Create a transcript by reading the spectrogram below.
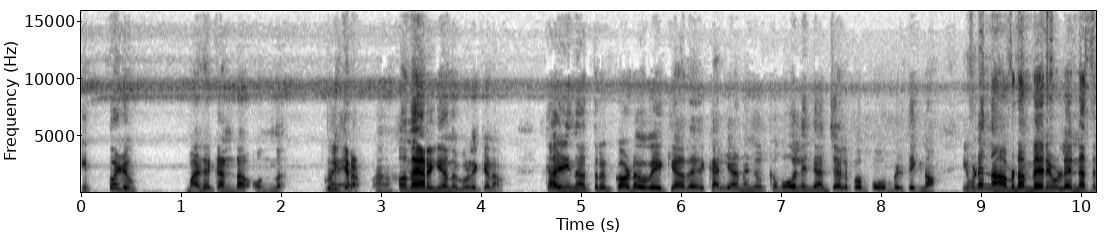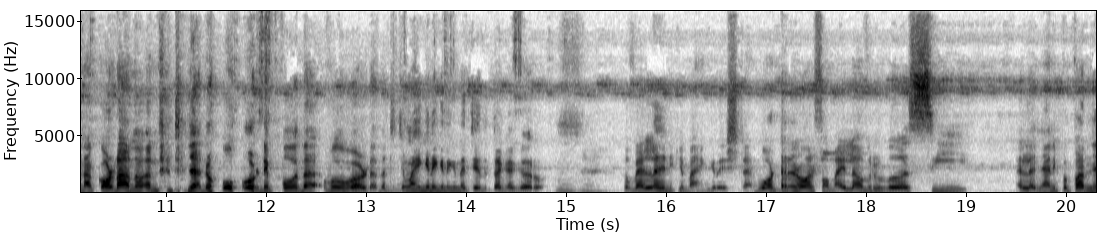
ഇപ്പോഴും മഴ കണ്ട ഒന്ന് കുളിക്കണം. ഒന്ന് ഇറങ്ങി ഒന്ന് കുളിക്കണം. കഴിയുന്നത്ര കുട ഉപയോഗിക്കാതെ കല്യാണങ്ങൾക്ക് പോലും ഞാൻ ചിലപ്പോൾ പോകുമ്പോഴത്തേക്കിനോ ഇവിടെ നിന്ന് അവിടം വരെ ഉള്ളൂ. എന്നത്തിനാ കൊട എന്ന് പറഞ്ഞിട്ട് ഞാൻ ഓടിപ്പോന്ന് പോകും അവിടെ. എന്നിട്ട് ഭയങ്കര ഇങ്ങനെ ഇങ്ങനെ ചെയ്തിട്ടങ്ങ് ചെയ്തിട്ട് അങ്ങ് കയറും. വെള്ളം എനിക്ക് ഭയങ്കര ഇഷ്ടമാണ്. Water and all form I love rivers sea അല്ല ഞാനിപ്പോൾ പറഞ്ഞ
